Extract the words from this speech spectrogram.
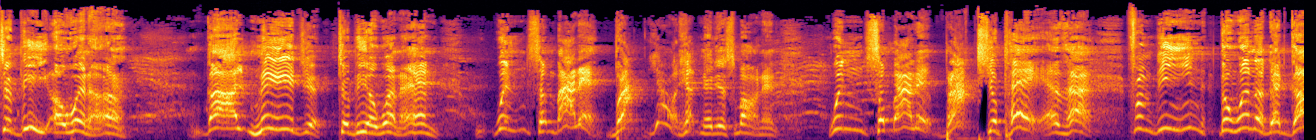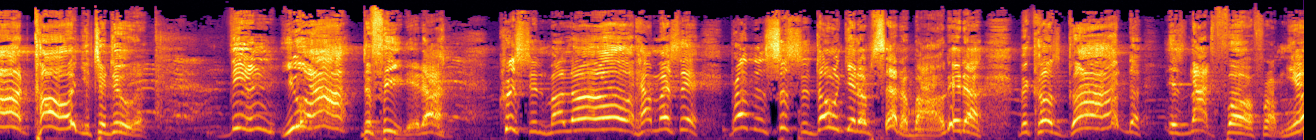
to be a winner. God made you to be a winner. And when somebody block, y'all help me this morning. When somebody blocks your path uh, from being the winner that God called you to do, then you are defeated. Uh, Christian, my Lord, how mercy. Brothers and sisters, don't get upset about it uh, because God is not far from you.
